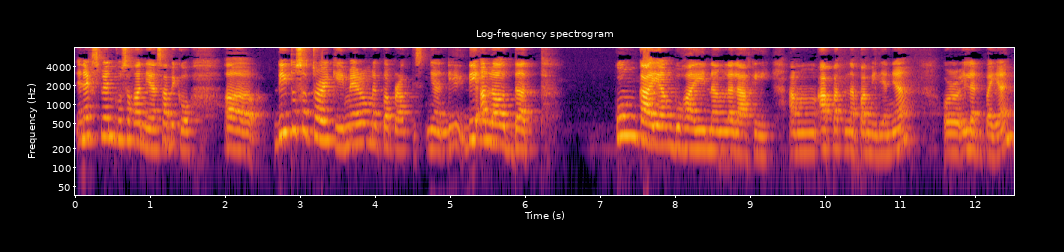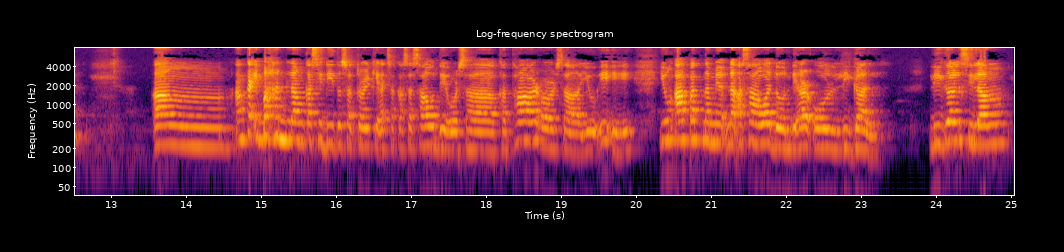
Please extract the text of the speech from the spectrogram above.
in-explain ko sa kanya, sabi ko, uh, dito sa Turkey, merong nagpa-practice niyan. Di, di allowed that kung kayang buhayin ng lalaki ang apat na pamilya niya, or ilan pa yan, ang ang kaibahan lang kasi dito sa Turkey at saka sa Saudi or sa Qatar or sa UAE, yung apat na, na asawa doon, they are all legal. Legal silang,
